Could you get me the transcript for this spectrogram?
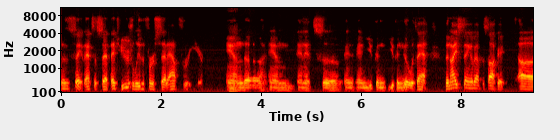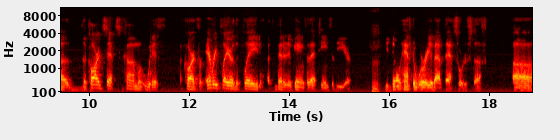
as I say, that's a set, that's usually the first set out for a year and uh, and and it's uh, and, and you can you can go with that. The nice thing about the soccer, uh, the card sets come with a card for every player that played a competitive game for that team for the year. Hmm. You don't have to worry about that sort of stuff. Uh,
